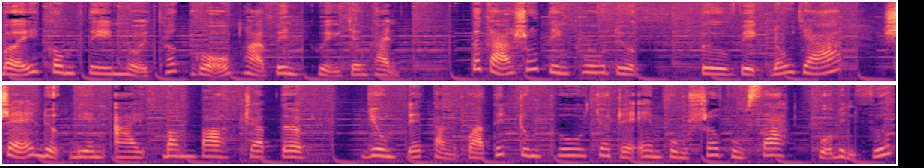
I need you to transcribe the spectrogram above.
bởi công ty nội thất gỗ Hòa Vinh, huyện Chân Thành. Tất cả số tiền thu được từ việc đấu giá sẽ được BNI Bombo Chapter dùng để tặng quà Tết Trung Thu cho trẻ em vùng sâu vùng xa của Bình Phước.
